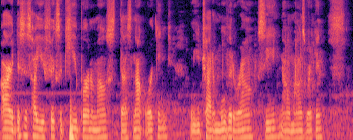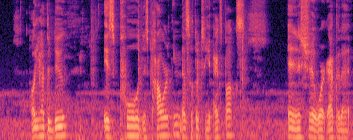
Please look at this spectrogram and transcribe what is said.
Alright, this is how you fix a keyboard or mouse that's not working when you try to move it around. See, now mine's working. All you have to do is pull this power thing that's hooked up to your Xbox and it should work after that.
